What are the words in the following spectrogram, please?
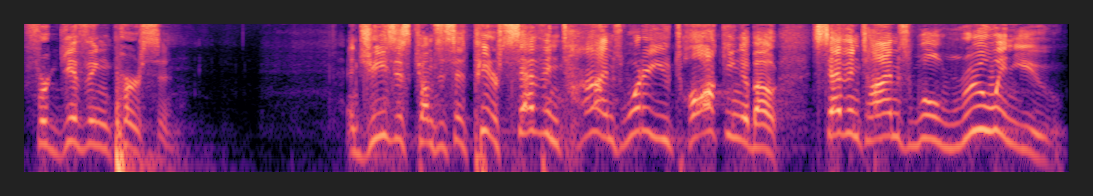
forgiving person. And Jesus comes and says, Peter, seven times, what are you talking about? Seven times will ruin you.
